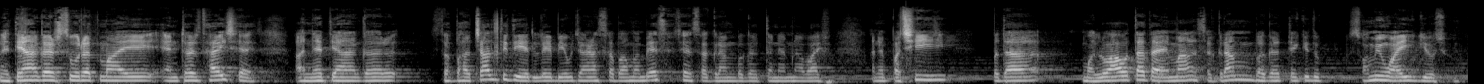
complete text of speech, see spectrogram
અને ત્યાં આગળ સુરતમાં એ એન્ટર થાય છે અને ત્યાં આગળ સભા ચાલતી હતી એટલે બે જણા સભામાં બેસે છે સગ્રામ ભગત અને એમના વાઈફ અને પછી બધા મળવા આવતા હતા, એમાં સગ્રામ ભગતે કીધું, સ્વામી, હું આવી ગયો છું.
